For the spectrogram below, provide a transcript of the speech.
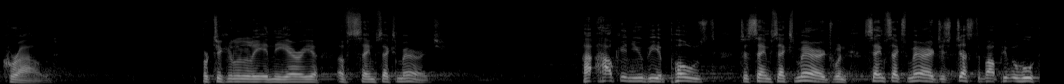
crowd, particularly in the area of same sex marriage. How, can you be opposed to same sex marriage when same sex marriage is just about people who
